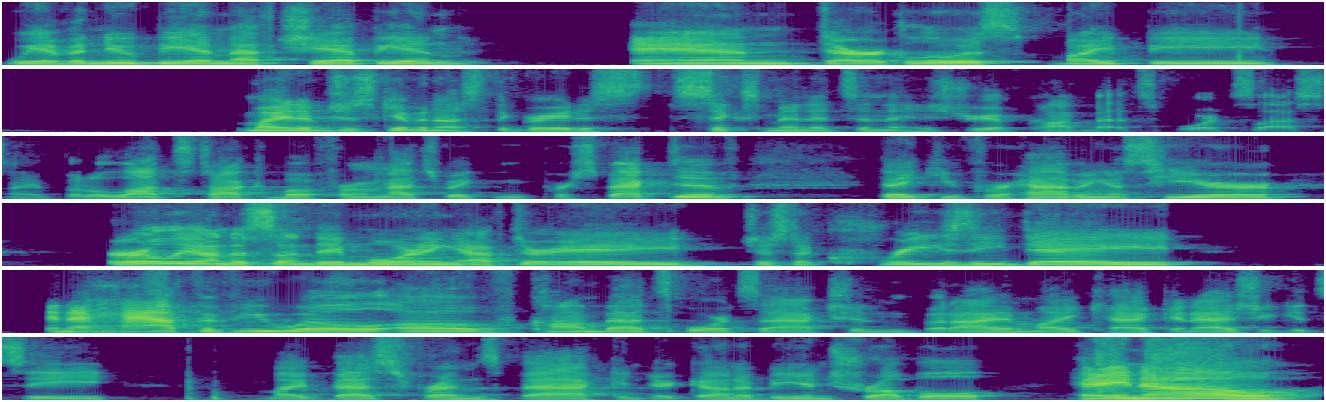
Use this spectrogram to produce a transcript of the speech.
We have a new BMF champion, and Derrick Lewis might be might have just given us the greatest six minutes in the history of combat sports last night. But a lot to talk about from a matchmaking perspective. Thank you for having us here early on a Sunday morning after a just a crazy day and a half, if you will, of combat sports action. But I am Mike Heck, and as you can see, my best friend's back, and you're gonna be in trouble. Hey now,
